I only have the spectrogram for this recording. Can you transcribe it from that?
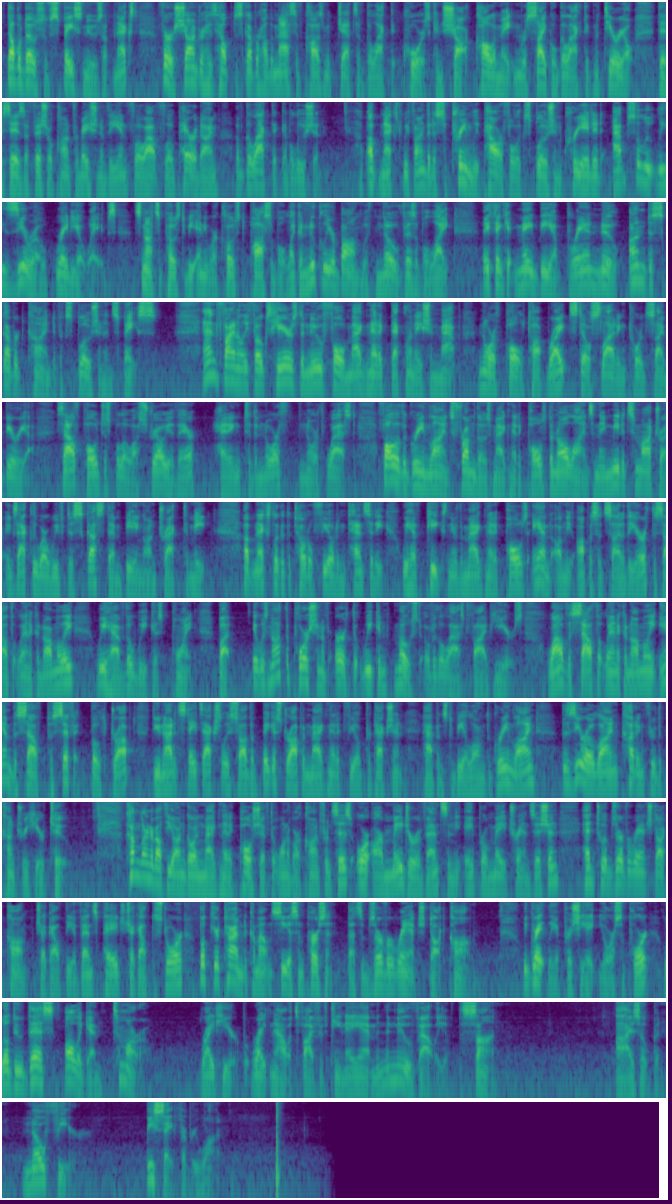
Double dose of space news up next. First, Chandra has helped discover how the massive cosmic jets of galactic cores can shock, collimate, and recycle galactic material. This is official confirmation of the inflow outflow paradigm of galactic evolution. Up next, we find that a supremely powerful explosion created absolutely zero radio waves. It's not supposed to be anywhere close to possible, like a nuclear bomb with no visible light. They think it may be a brand new, undiscovered kind of explosion in space. And finally, folks, here's the new full magnetic declination map. North Pole top right, still sliding towards Siberia. South Pole just below Australia there, heading to the north northwest. Follow the green lines from those magnetic poles, the null lines, and they meet at Sumatra, exactly where we've discussed them being on track to meet. Up next, look at the total field intensity. We have peaks near the magnetic poles, and on the opposite side of the Earth, the South Atlantic anomaly, we have the weakest point. But it was not the portion of Earth that weakened most over the last five years. While the South Atlantic anomaly and the South Pacific both dropped, the United States actually saw the biggest drop in magnetic field protection. Happens to be along the green line, the zero line cutting through the country here too. Come learn about the ongoing magnetic pole shift at one of our conferences or our major events in the April May transition. Head to observerranch.com, check out the events page, check out the store, book your time to come out and see us in person. That's observerranch.com. We greatly appreciate your support. We'll do this all again tomorrow. Right here, but right now it's 5:15 a.m. in the new Valley of the Sun. Eyes open, no fear. Be safe, everyone.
